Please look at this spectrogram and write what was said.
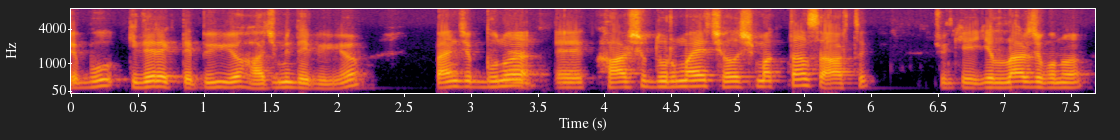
Ve bu giderek de büyüyor, hacmi de büyüyor. Bence buna e, karşı durmaya çalışmaktansa artık çünkü yıllarca bunu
